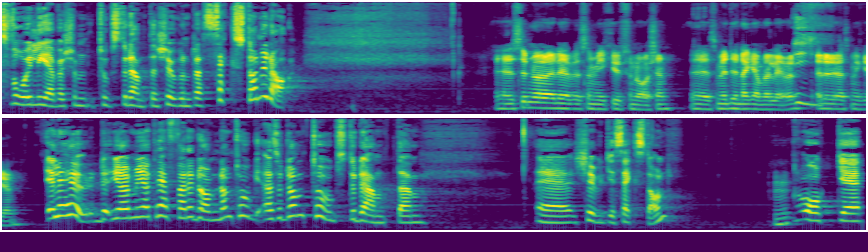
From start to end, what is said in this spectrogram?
två elever som tog studenten 2016 idag. Eh, så några elever som gick ut för några år sedan, eh, som är dina gamla elever, I... eller det gick in? Eller hur? Ja, men jag träffade dem. De tog, alltså, de tog studenten eh, 2016. Mm. Och eh,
